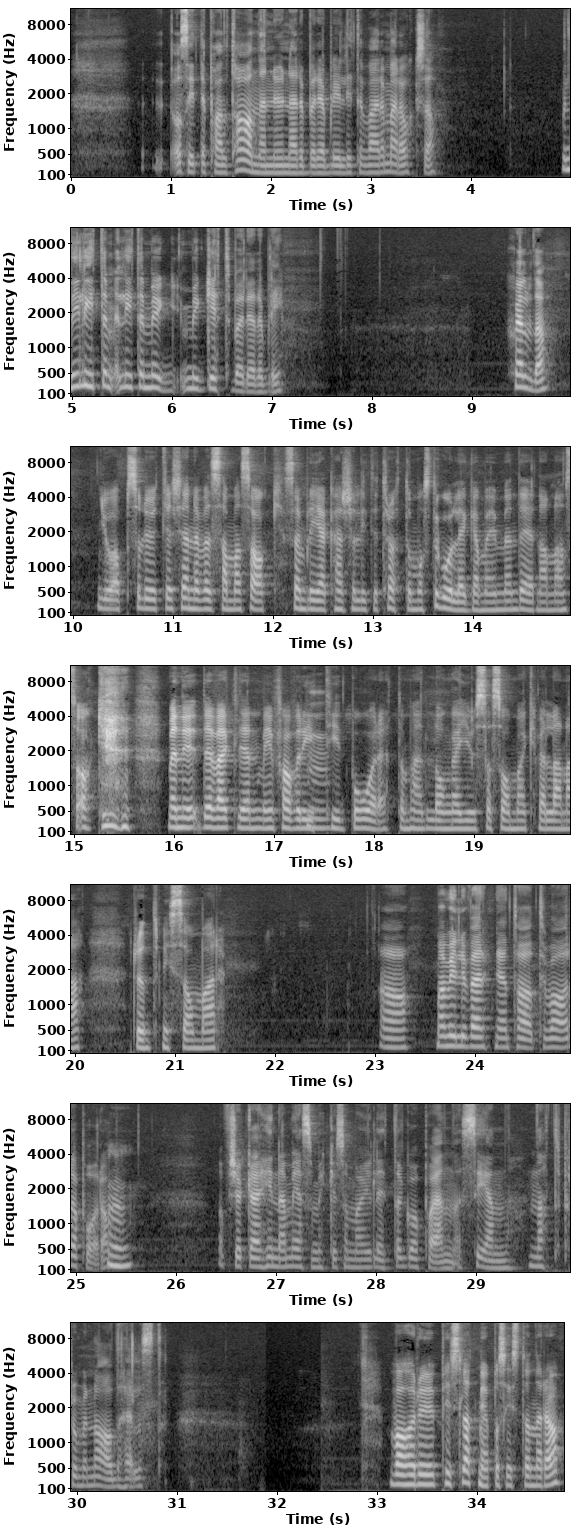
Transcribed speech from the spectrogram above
Och sitter på altanen nu när det börjar bli lite varmare också. Men det är lite, lite mygg, myggigt börjar det bli. Själv då? Jo absolut, jag känner väl samma sak. Sen blir jag kanske lite trött och måste gå och lägga mig, men det är en annan sak. men det är verkligen min favorittid mm. på året, de här långa ljusa sommarkvällarna runt midsommar. Ja, man vill ju verkligen ta tillvara på dem. Mm. Och försöka hinna med så mycket som möjligt och gå på en sen nattpromenad helst. Vad har du pysslat med på sistone då?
